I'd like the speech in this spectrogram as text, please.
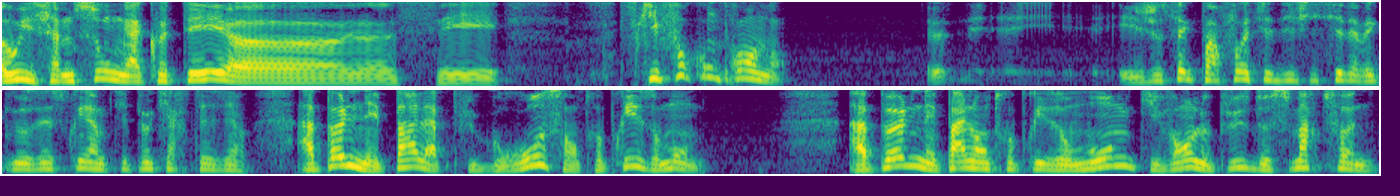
Ah oui, Samsung à côté, euh, c'est ce qu'il faut comprendre. euh, et je sais que parfois c'est difficile avec nos esprits un petit peu cartésiens. Apple n'est pas la plus grosse entreprise au monde. Apple n'est pas l'entreprise au monde qui vend le plus de smartphones.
